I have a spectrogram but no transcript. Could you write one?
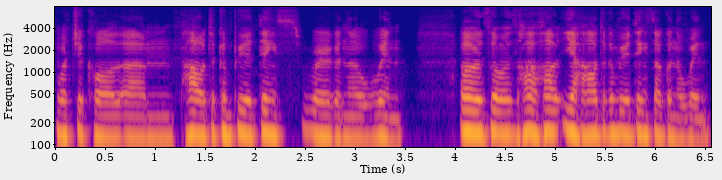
what you call um, how the computer thinks we're gonna win. Oh, so how, how yeah, how the computer thinks are gonna win.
